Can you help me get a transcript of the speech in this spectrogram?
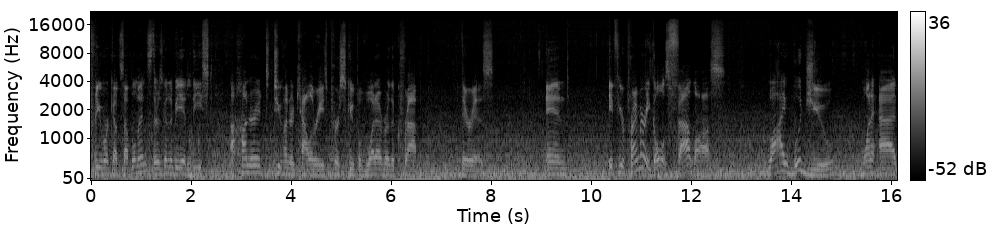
pre workout supplements, there's going to be at least 100 to 200 calories per scoop of whatever the crap there is. And if your primary goal is fat loss, why would you want to add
